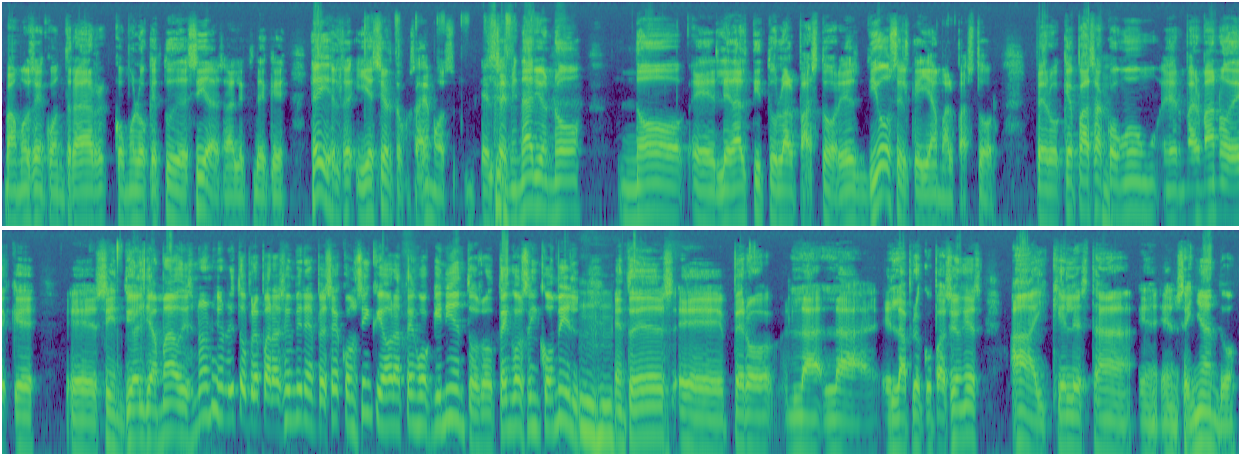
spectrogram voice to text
vamos a encontrar como lo que tú decías, Alex, de que, hey, y es cierto, sabemos, el seminario no no eh, le da el título al pastor, es Dios el que llama al pastor. Pero ¿qué pasa mm. con un hermano de que eh, sintió el llamado y dice, no, no, yo necesito preparación, mire, empecé con cinco y ahora tengo 500 o tengo cinco mil. Entonces, eh, pero la, la, la, preocupación es, ay, ¿qué le está enseñando?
